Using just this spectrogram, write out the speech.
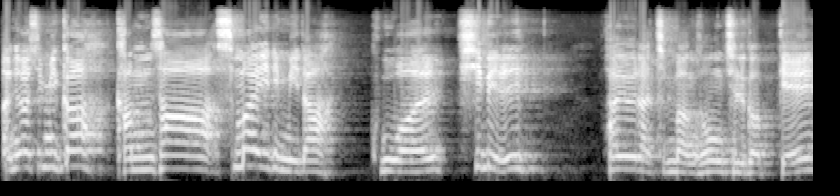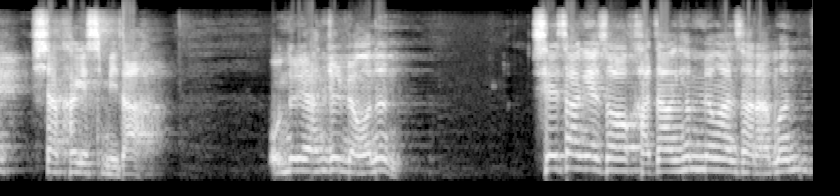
안녕하십니까. 감사 스마일입니다. 9월 10일 화요일 아침 방송 즐겁게 시작하겠습니다. 오늘의 한 줄 명언은 세상에서 가장 현명한 사람은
